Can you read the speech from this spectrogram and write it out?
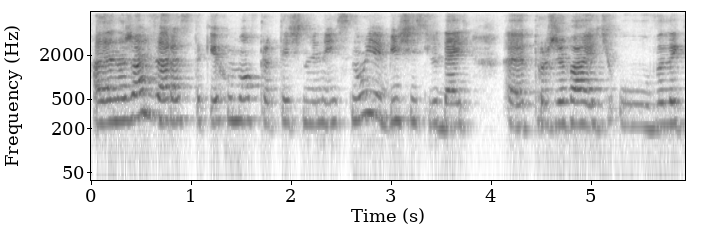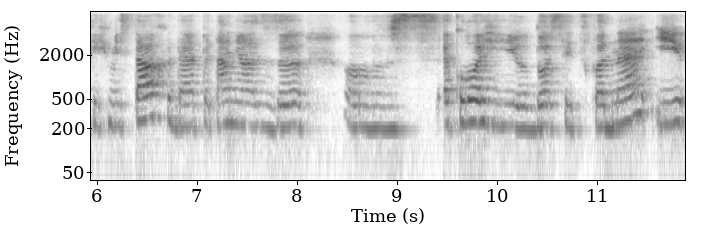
Але, на жаль, зараз таких умов практично не існує. Більшість людей е, проживають у великих містах, де питання з, з екологією досить складне і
